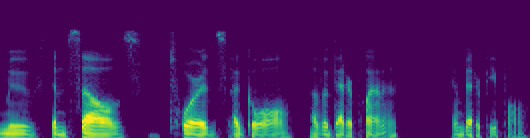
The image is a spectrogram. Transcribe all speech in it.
move themselves towards a goal of a better planet and better people.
